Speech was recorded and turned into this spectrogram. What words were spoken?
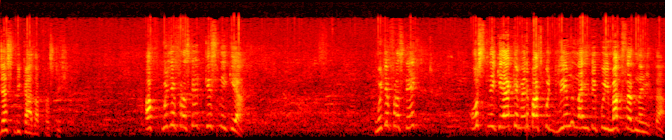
जस्ट बिकॉज़ ऑफ़ फ्रस्ट्रेशन अब मुझे फ्रस्ट्रेट किसने किया? मुझे फ्रस्ट्रेट उसने किया कि मेरे पास कोई ड्रीम नहीं थे, कोई मकसद नहीं था।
